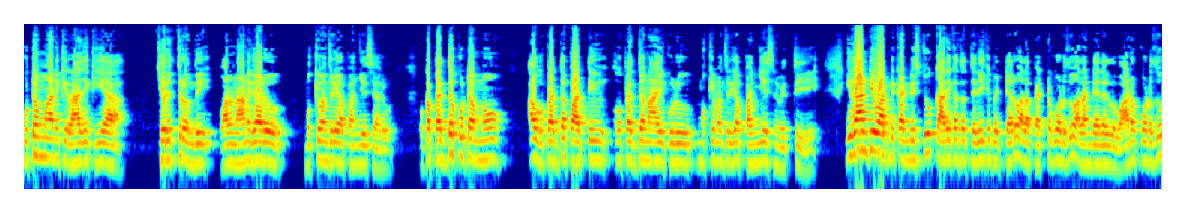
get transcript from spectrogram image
కుటుంబానికి రాజకీయ చరిత్ర ఉంది. వాళ్ళ నాన్నగారు ముఖ్యమంత్రిగా పనిచేశారు. ఒక పెద్ద కుటుంబం ఆ ఒక పెద్ద పార్టీ ఒక పెద్ద నాయకుడు ముఖ్యమంత్రిగా పనిచేసిన వ్యక్తి ఇలాంటి వాటిని ఖండిస్తూ కార్యకర్త తెలియక పెట్టారు. అలా పెట్టకూడదు అలాంటి డైలాగులు వాడకూడదు.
